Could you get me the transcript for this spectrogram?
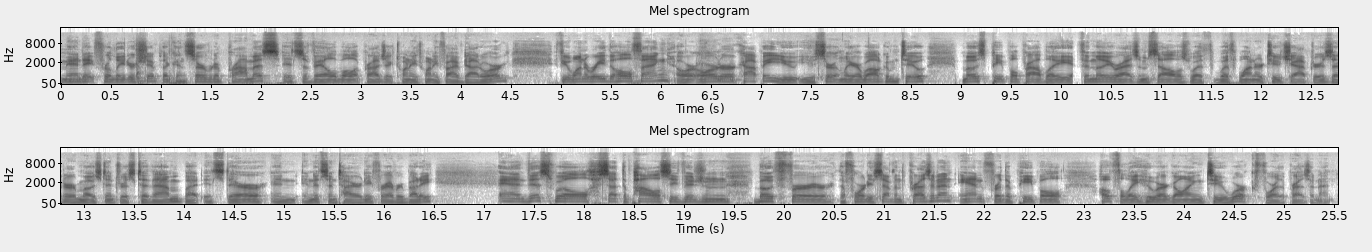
Mandate for Leadership The Conservative Promise. It's available at project2025.org. If you want to read the whole thing or order a copy, you, you certainly are welcome to. Most people probably familiarize themselves with, with one or two chapters that are most interest to them, but it's there in, in its entirety for everybody. And this will set the policy vision both for the 47th president and for the people, hopefully, who are going to work for the president.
